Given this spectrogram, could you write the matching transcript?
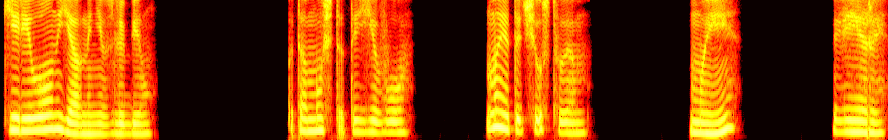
Кирилла он явно не взлюбил. Потому что ты его. Мы это чувствуем. Мы? Веры,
